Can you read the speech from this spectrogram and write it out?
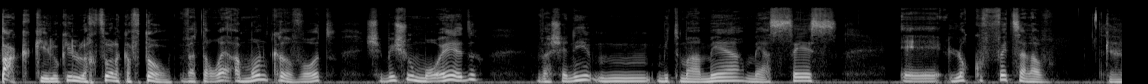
fuck, כאילו, כאילו לחצו על הכפתור. ואתה רואה המון קרבות שמישהו מועד, והשני מתמהמה, מהסס, אה, לא קופץ עליו. כן,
